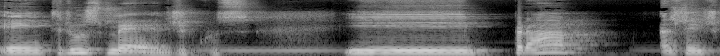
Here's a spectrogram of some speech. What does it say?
entre os médicos. E para a gente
